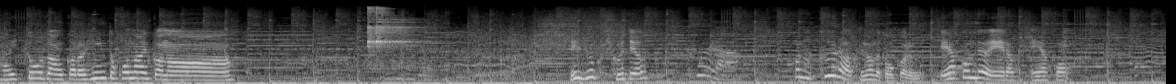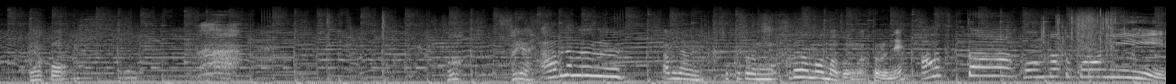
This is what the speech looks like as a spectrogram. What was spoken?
怪盗団からヒント来ないかなえなんか聞こえたよ。トクーラこのクーラーってなんだかわかる？エアコンだよエアエアコン。エアコン。あ早い。危ない。危ない。危ない危ないそここれもこれはママゾンが取るね。あったー。こんなところに。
